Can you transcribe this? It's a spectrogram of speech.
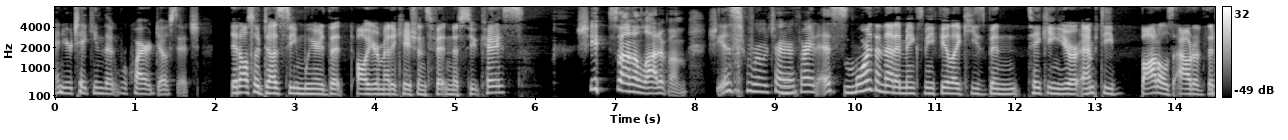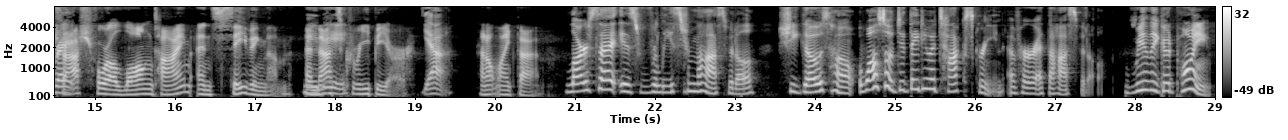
and you're taking the required dosage. It also does seem weird that all your medications fit in a suitcase. She's on a lot of them. She has rheumatoid arthritis. More than that, it makes me feel like he's been taking your empty bottles out of the Right. trash for a long time and saving them. And that's creepier. Yeah. I don't like that. Larsa is released from the hospital. She goes home. Well, also, did they do a tox screen of her at the hospital? Really good point.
